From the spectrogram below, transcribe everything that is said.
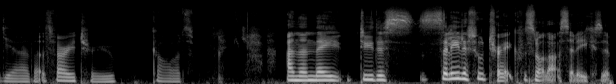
Yeah, that's very true. God. Yeah. And then they do this silly little trick. It's not that silly because it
